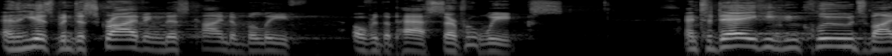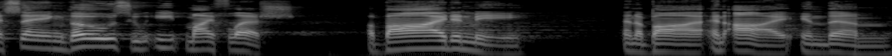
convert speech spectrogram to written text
And he has been describing this kind of belief over the past several weeks. And today he concludes by saying, Those who eat my flesh abide in me, and, abide, and I in them.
